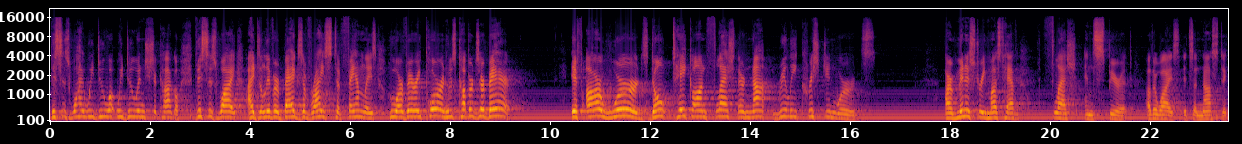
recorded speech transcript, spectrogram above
This is why we do what we do in Chicago. This is why I deliver bags of rice to families who are very poor and whose cupboards are bare. If our words don't take on flesh, they're not really Christian words. Our ministry must have flesh and spirit. Otherwise, it's a Gnostic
